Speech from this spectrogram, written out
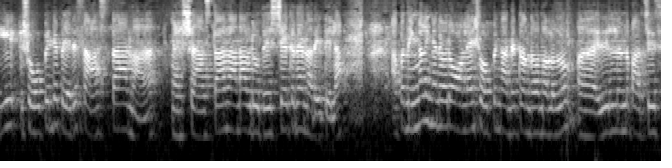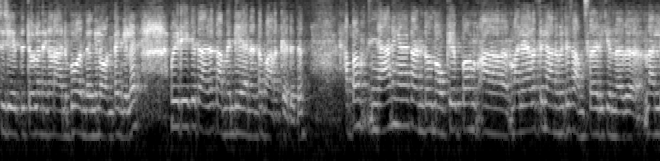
ഈ ഷോപ്പിന്റെ പേര് സാസ്ത എന്നാണ് ശാസ്ത എന്നാണ് അവർ ഉദ്ദേശിച്ചേക്കുന്നതെന്ന് അറിയത്തില്ല. അപ്പൊ നിങ്ങൾ ഇങ്ങനെ ഒരു ഓൺലൈൻ ഷോപ്പിംഗ് കണ്ടിട്ടുണ്ടോ എന്നുള്ളതും ഇതിൽ നിന്ന് പർച്ചേസ് ചെയ്തിട്ടുള്ള നിങ്ങളുടെ അനുഭവം എന്തെങ്കിലും ഉണ്ടെങ്കിൽ വീഡിയോയ്ക്ക് താഴെ കമന്റ് ചെയ്യാനായിട്ട് മറക്കരുത്. അപ്പം ഞാനിങ്ങനെ കണ്ടു നോക്കിയപ്പം മലയാളത്തിലാണ് ഇവർ സംസാരിക്കുന്നത്. നല്ല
